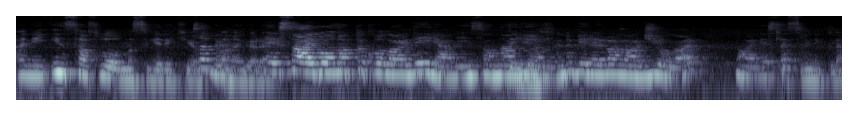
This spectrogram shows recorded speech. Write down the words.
hani insaflı olması gerekiyor Tabii. bana göre. Ev sahibi olmak da kolay değil yani insanlar bir Değil. ömrünü bir eve harcıyorlar maalesef. Kesinlikle.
